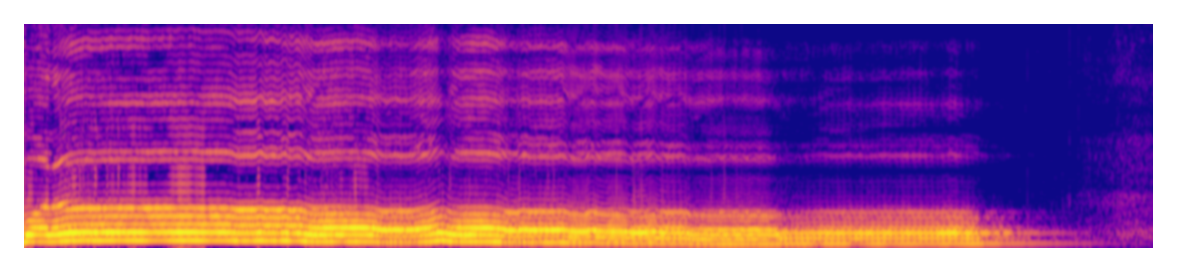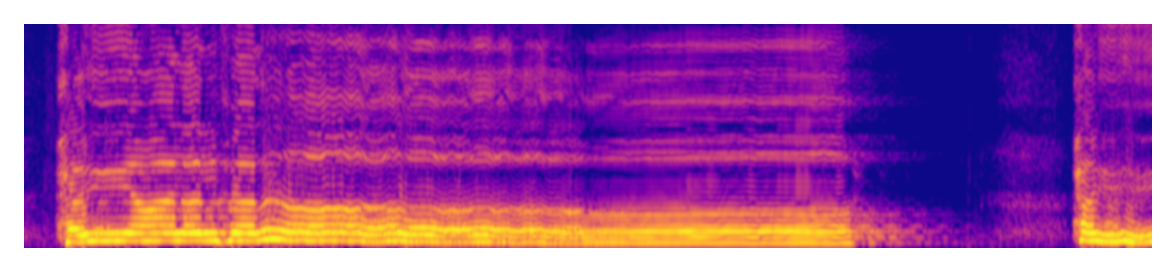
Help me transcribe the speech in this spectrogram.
الصلاة. حي على الفلاح. حي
